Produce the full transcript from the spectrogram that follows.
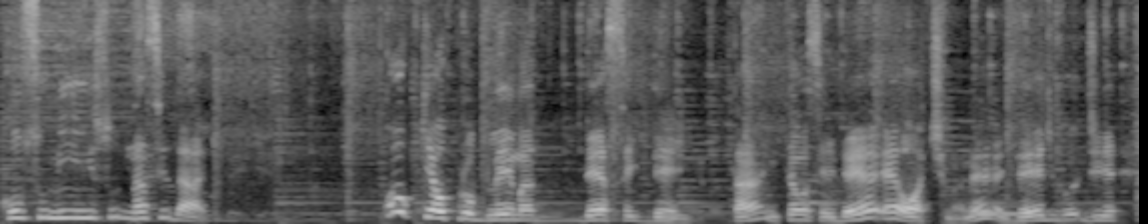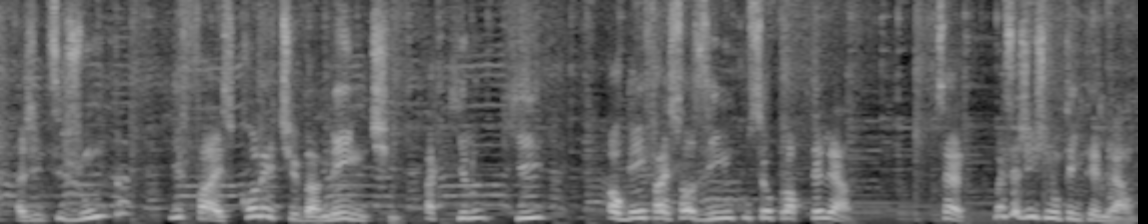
consumir isso na cidade. Qual que é o problema dessa ideia, tá? Então, assim, a ideia é ótima, né? A ideia de, de a gente se junta e faz coletivamente aquilo que alguém faz sozinho com o seu próprio telhado, certo? Mas se a gente não tem telhado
